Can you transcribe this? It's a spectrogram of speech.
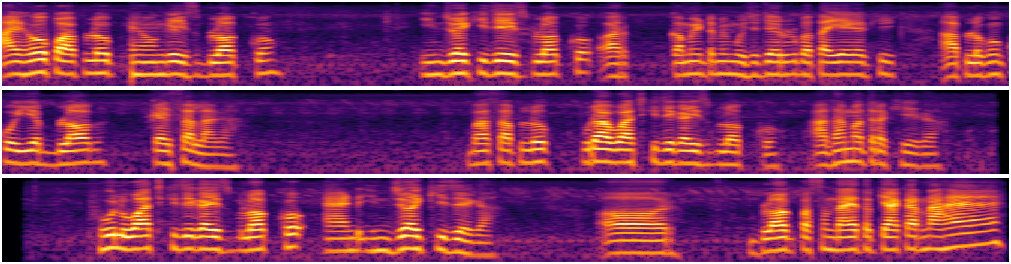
आई होप आप लोग होंगे इस ब्लॉग को। इन्जॉय कीजिए इस ब्लॉग को और कमेंट में मुझे ज़रूर बताइएगा कि आप लोगों को ये ब्लॉग कैसा लगा। बस आप लोग पूरा वॉच कीजिएगा इस ब्लॉग को। आधा मत रखिएगा। फुल वॉच कीजिएगा इस ब्लॉग को एंड इन्जॉय कीजिएगा। और ब्लॉग पसंद आए तो क्या करना है?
